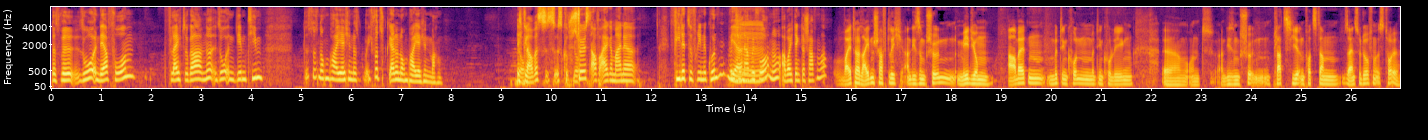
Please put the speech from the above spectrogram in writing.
dass wir so in der Form, vielleicht sogar ne, so in dem Team das ist noch ein paar Jährchen, das, ich würde es gerne noch ein paar Jährchen machen. Ich ja. glaube, es, es, es stößt auf allgemeine viele zufriedene Kunden, wünsche ja. ich nach wie vor, ne? aber ich denke, das schaffen wir. Weiter leidenschaftlich an diesem schönen Medium arbeiten mit den Kunden, mit den Kollegen ähm, und an diesem schönen Platz hier in Potsdam sein zu dürfen, ist toll.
